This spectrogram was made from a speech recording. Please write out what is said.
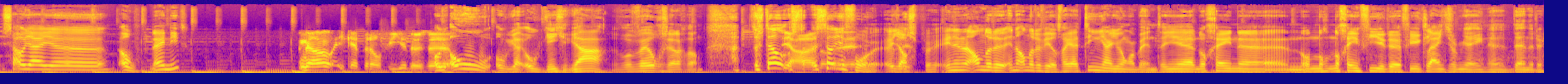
Zou jij eh, oh, nee, niet? Nou, ik heb er al vier, dus... eh, Oh, oh, oh, ja, oh, jeetje. Ja, dat wordt wel heel gezellig dan. Stel, Ja, stel, dan, je eh, voor, eh, Jasper, in een, andere, in een andere wereld... waar jij tien jaar jonger bent... en je hebt nog geen, eh, nog, nog, geen vier, eh, vier kleintjes om je heen eh, denderen.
